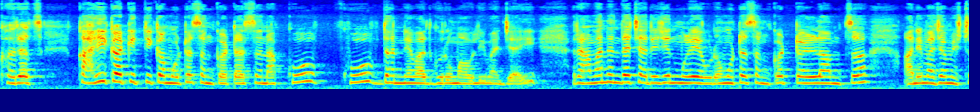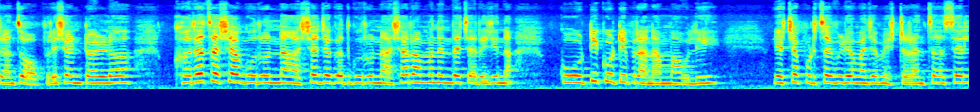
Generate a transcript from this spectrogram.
खरंच काही का किती का मोठं संकट असं ना खूप खूप धन्यवाद गुरुमाऊली माझी आई रामानंदाचार्यजींमुळे एवढं मोठं संकट टळलं आमचं आणि माझ्या मिस्टरांचं ऑपरेशन टळलं. खरंच अशा गुरूंना अशा जगद्गुरूंना अशा रामानंदाचार्यजींना कोटी कोटी प्रणाम माऊली. याच्या पुढचा व्हिडिओ माझ्या मिस्टरांचा असेल.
